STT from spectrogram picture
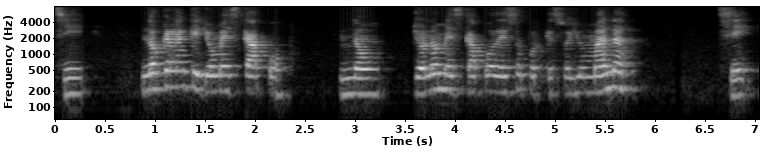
¿Sí? No crean que yo me escapo no, yo no me escapo de eso porque soy humana. Sí.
